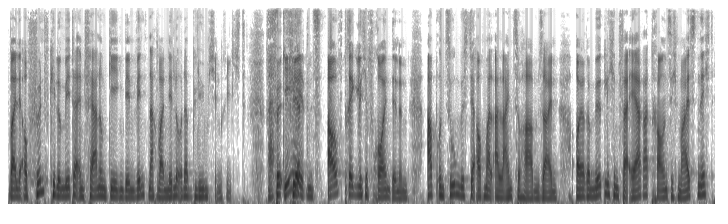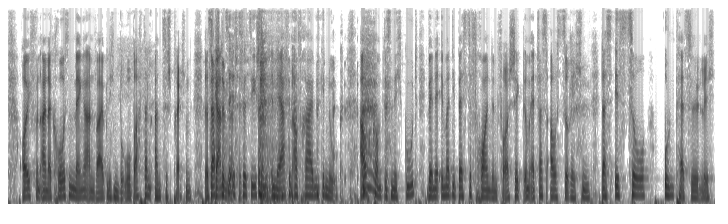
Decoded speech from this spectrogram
weil ihr auf fünf Kilometer Entfernung gegen den Wind nach Vanille oder Blümchen riecht. Was geht? Viertens, aufdringliche Freundinnen. Ab und zu müsst ihr auch mal allein zu haben sein. Eure möglichen Verehrer trauen sich meist nicht, euch von einer großen Menge an weiblichen Beobachtern anzusprechen. Das, Das Ganze ist für sie schon nervenaufreibend genug. Auch kommt es nicht gut, wenn ihr immer die beste Freundin vorschickt, um etwas auszurichten. Das ist so unpersönlich.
